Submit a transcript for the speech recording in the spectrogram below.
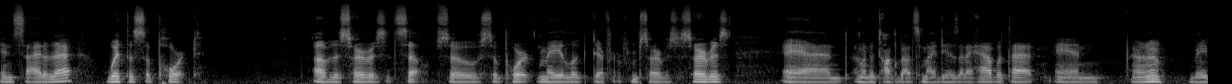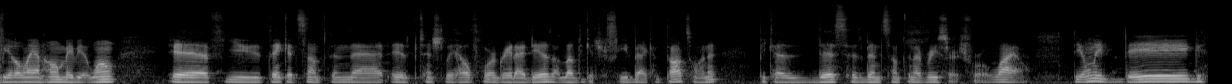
inside of that with the support of the service itself. So support may look different from service to service. And I'm going to talk about some ideas that I have with that. And I don't know, maybe it'll land home, maybe it won't. If you think it's something that is potentially helpful or great ideas, I'd love to get your feedback and thoughts on it because this has been something I've researched for a while. The only big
